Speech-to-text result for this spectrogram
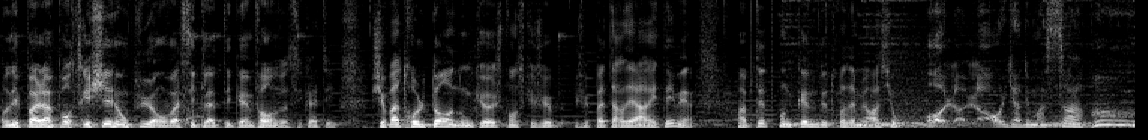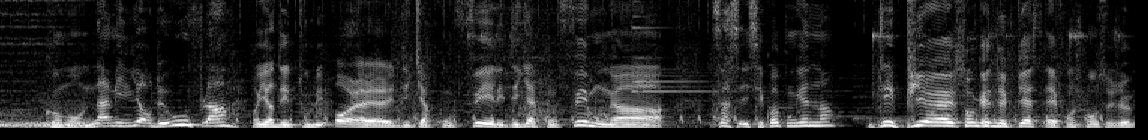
on n'est pas là pour tricher non plus. Hein, on va s'éclater quand même. Enfin, on va s'éclater. J'ai pas trop le temps, donc euh, je pense que je, vais pas tarder à arrêter. Mais on va peut-être prendre quand même 2-3 améliorations. Oh là là, regardez-moi ça là. Oh, comment on améliore de ouf là. Regardez tous les. Oh là là, les dégâts qu'on fait, les dégâts qu'on fait, mon gars. Ça, c'est quoi qu'on gagne là? Des pièces, on gagne des pièces. Eh, franchement, ce jeu,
